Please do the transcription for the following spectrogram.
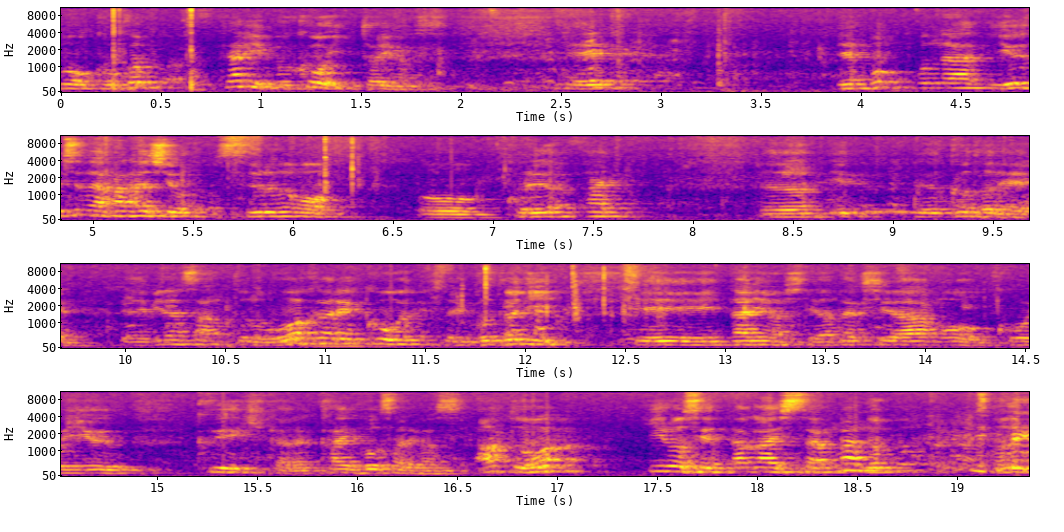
もうここ2人向こう行っております、えー、でもこんな憂鬱な話をするのもこれがはい。ということで、えー、皆さんとのお別れ公演ということに、えー、なりまして私はもうこういう区域から解放されます。あとは広瀬隆さんが残っております。ので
